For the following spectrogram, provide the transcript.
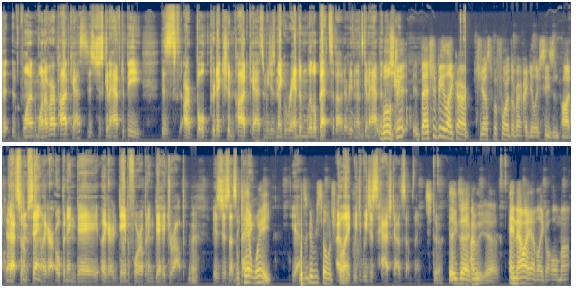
that one one of our podcasts is just going to have to be this is our bold prediction podcast, and we just make random little bets about everything that's going to happen. We'll this year. do that. Should be like our just before the regular season podcast. That's what I'm saying. Like our opening day, like our day before opening day drop, Yeah. is just us. I betting. can't wait. Yeah, This is gonna be so much fun. I like we we just hashed out something. Let's do it. exactly. I'm- yeah. And now I have like a whole month,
